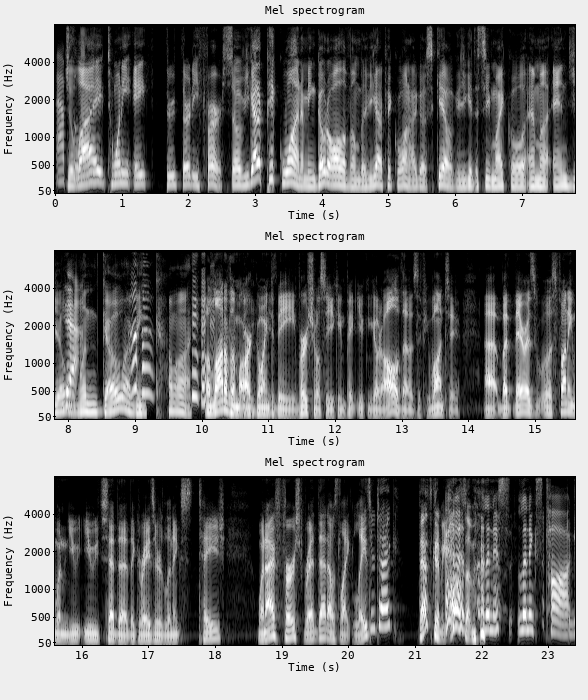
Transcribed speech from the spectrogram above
Absolutely. July 28th through 31st. So if you got to pick one, I mean, go to all of them, but if you got to pick one, I'd go Scale because you get to see Michael, Emma, and Jill Yeah. in one go. I mean, come on. a lot of them are going to be virtual, so you can pick. You can go to all of those if you want to. Uh, but there was was funny when you you said the the Grazer Linux Tage. When I first read that, I was like, laser tag. That's gonna be awesome. Linux Linux Tog,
